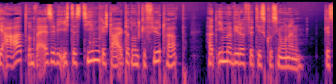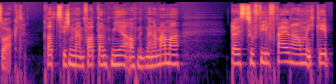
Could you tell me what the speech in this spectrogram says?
Die Art und Weise, wie ich das Team gestaltet und geführt habe, hat immer wieder für Diskussionen gesorgt. Gerade zwischen meinem Vater und mir, auch mit meiner Mama. Da ist zu viel Freiraum, ich gebe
